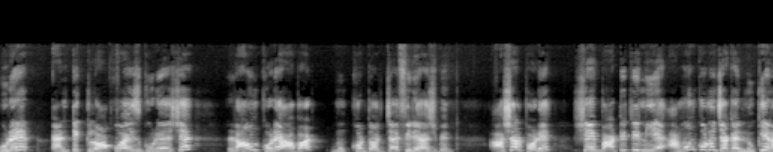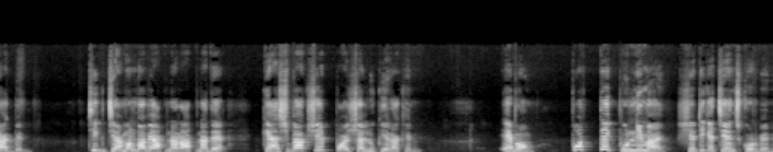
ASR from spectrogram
ঘুরে অ্যান্টি ক্লকওয়াইজ ঘুরে এসে রাউন্ড করে আবার মুখ্য দরজায় ফিরে আসবেন। আসার পরে সেই বাটিটি নিয়ে এমন কোনো জায়গায় লুকিয়ে রাখবেন, ঠিক যেমনভাবে আপনারা আপনাদের ক্যাশ বাক্সের পয়সা লুকিয়ে রাখেন এবং প্রত্যেক পূর্ণিমায় সেটিকে চেঞ্জ করবেন।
